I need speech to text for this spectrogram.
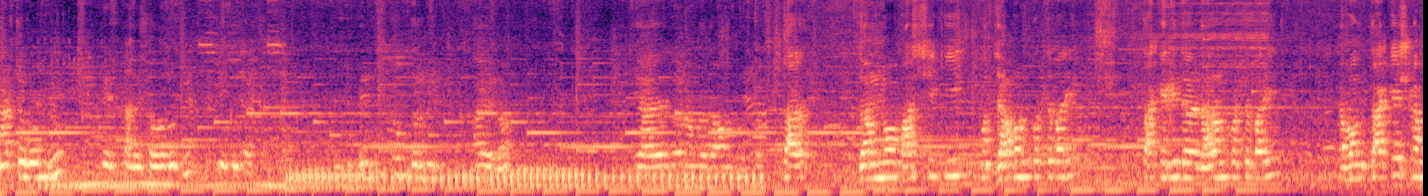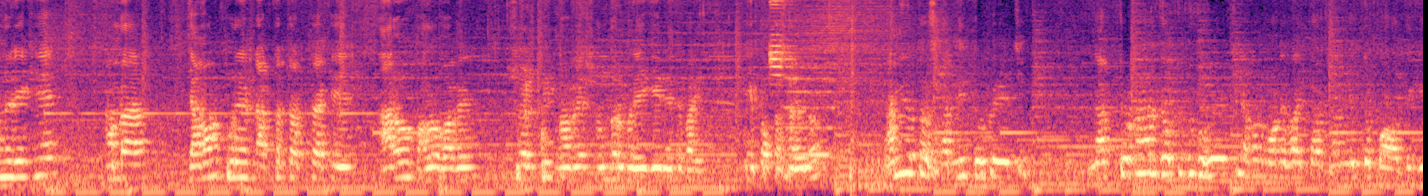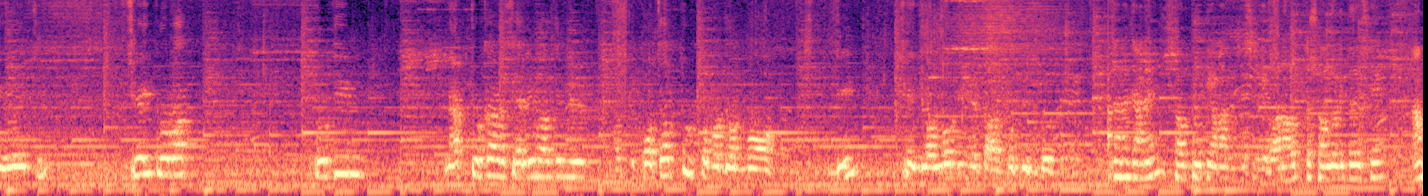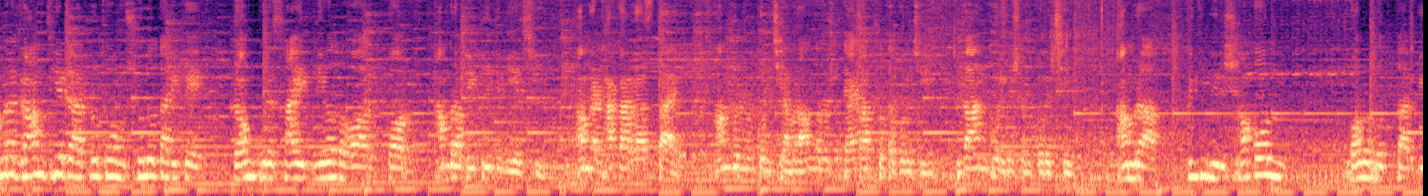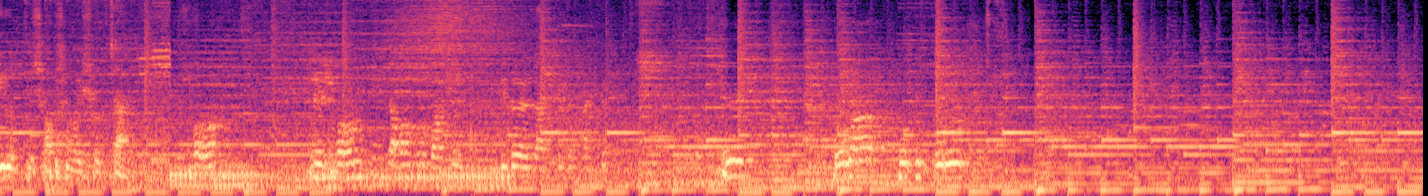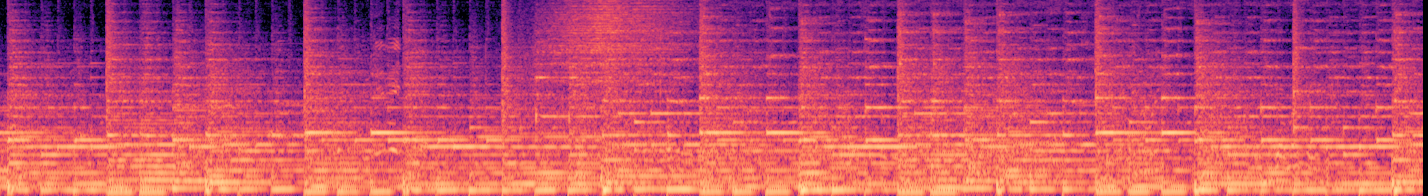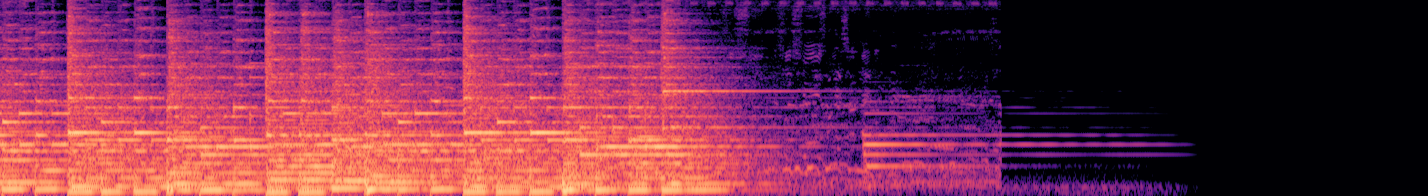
রাষ্ট্রবন্ধু press ক্লাবের সভাপতি আয়োজন। যে আয়োজন আমরা তার জন্মবার্ষিকী উদযাপন করতে পারি, তাকে হৃদয়ে ধারণ করতে পারি, এবং তাকে সামনে রেখে আমরা জামালপুরের নাট্যচর্চাকে আরও ভালোভাবে, শৈল্পিকভাবে সুন্দর করে এগিয়ে নিতে পারি। এই প্রত্যাশা হলো আমিও তার সান্নিধ্য পেয়েছি। নাট্যকার যতটুকু হয়েছি, আমার মনে হয় তার সান্নিধ্য পাওয়া থেকে হয়েছি। সেই প্রভাব প্রতিদিন নাট্যকার সেলিম আলদিনের আজকে পঁচাত্তরতম জন্মদিন। সেই জন্মদিনে তার প্রতি আপনারা জানেন, সম্প্রতি আমাদের দেশে যে গণহত্যা সংঘটিত হয়েছে। আমরা গ্রাম থিয়েটার প্রথম ষোলো তারিখে রংপুরে সাইড নিহত হওয়ার পর আমরা বিবৃতি দিয়েছি। আমরা ঢাকার রাস্তায় আন্দোলন করেছি, আমরা আন্দোলনের সাথে একাত্মতা করেছি, গান পরিবেশন করেছি। আমরা পৃথিবীর সকল গণহত্যার বিরুদ্ধে সবসময় সোচ্চার। সেই স্মরণটি জামালপুরবাসীর হৃদয়ে দাঁড়িয়ে থাকবে। সেই প্রভাব প্রতিফলন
